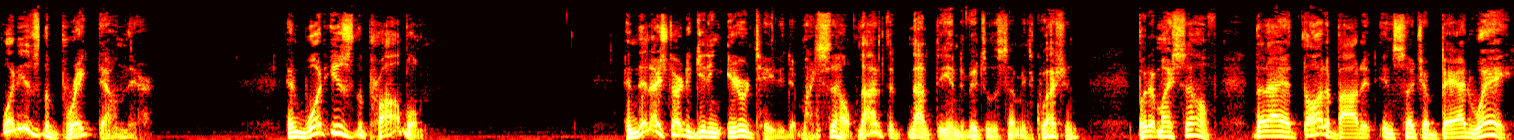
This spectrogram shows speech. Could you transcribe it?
what is the breakdown there? And what is the problem? And then I started getting irritated at myself, not at the, not at the individual that sent me the question, but at myself, that I had thought about it in such a bad way.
